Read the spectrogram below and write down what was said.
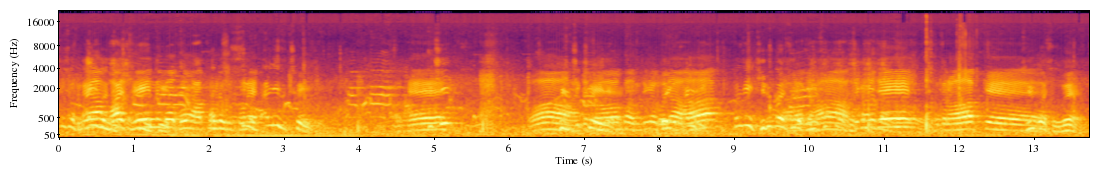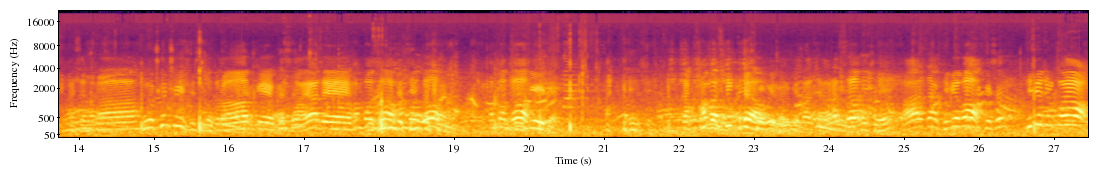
투수가 빨리 내가 발 던졌어. 뒤에 있는 거 공 앞으로 보내. 스윙을 빨리 붙여야지. 오케이. 와, 그걸 이제 지켜야 돼. 조금 움직여 너 이거 보자. 빨리 선생님 뒤로 갈수록 공의 하나, 속도가 더 지금이지. 빨라져. 부드럽게. 갈수 왜? 다시 하나. 공을 천천히 줄 수가 없어. 부드럽게 공 봐야 돼. 한 번 더, 한 번 더. 한 번 더. 돼. 자, 가만히 있을 거야. 우리 이렇게 살짝 알았어? 살짝 비벼봐. 비벼줄 거야.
